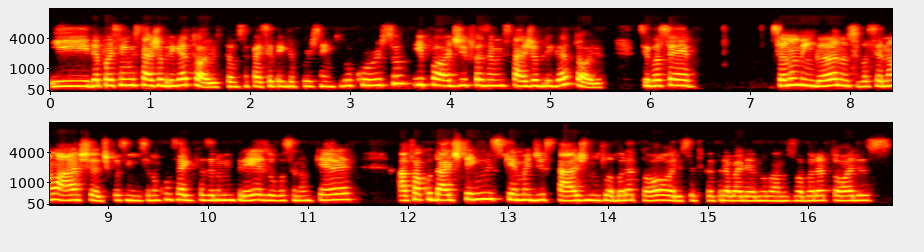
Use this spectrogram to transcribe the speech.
E depois tem o estágio obrigatório. Então, você faz 70% do curso e pode fazer um estágio obrigatório. Se você, se eu não me engano, se você não acha, tipo assim, você não consegue fazer numa empresa ou você não quer, a faculdade tem um esquema de estágio nos laboratórios, você fica trabalhando lá nos laboratórios.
